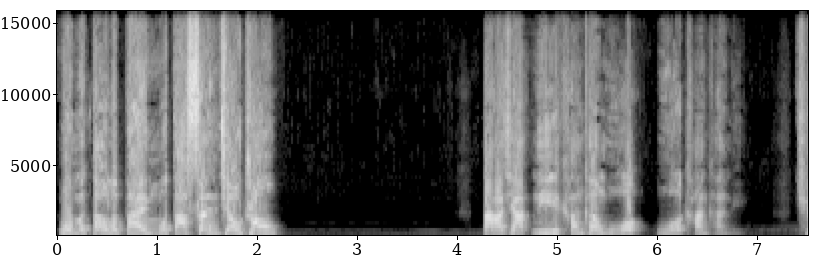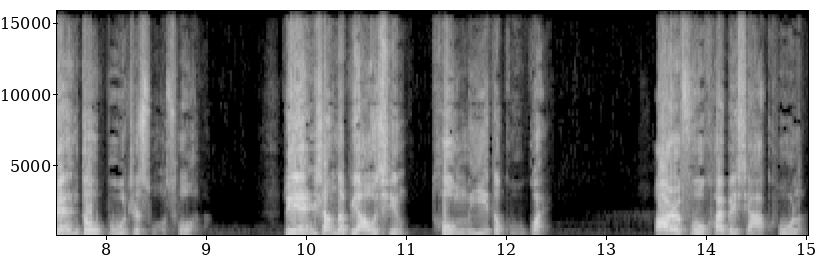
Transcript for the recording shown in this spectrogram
我们到了百慕大三角洲。大家你看看我，我看看你，全都不知所措了，脸上的表情统一的古怪。二副快被吓哭了，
